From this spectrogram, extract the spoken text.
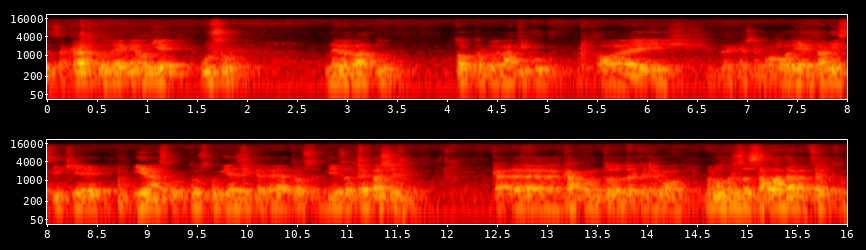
za kratko vreme, on je ušao neverovatnu to problematiku ovaj, da kažemo, orientalistike, iranskog, turskog jezika, da ja to bio zaprepašen ka, e, kako on to, da kažemo, vrlo brzo savladava celu tu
